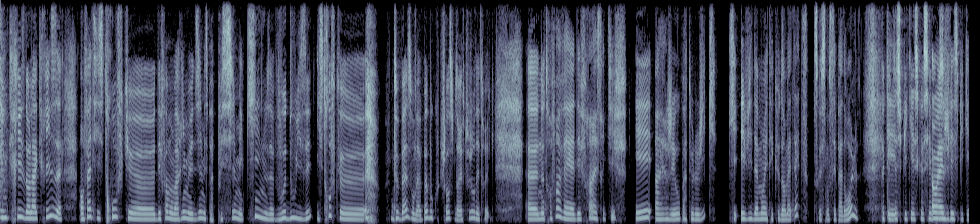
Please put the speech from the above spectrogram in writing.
une crise dans la crise. En fait, il se trouve que euh, des fois mon mari me dit mais c'est pas possible, mais qui nous a vaudouisé Il se trouve que de base, on n'a pas beaucoup de chance, on arrive toujours des trucs. Euh, notre enfant avait des freins restrictifs et un RGO pathologique qui évidemment était que dans ma tête, parce que sinon c'est pas drôle. Peut-être expliquer ce que c'est. Ouais, je vais expliquer.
